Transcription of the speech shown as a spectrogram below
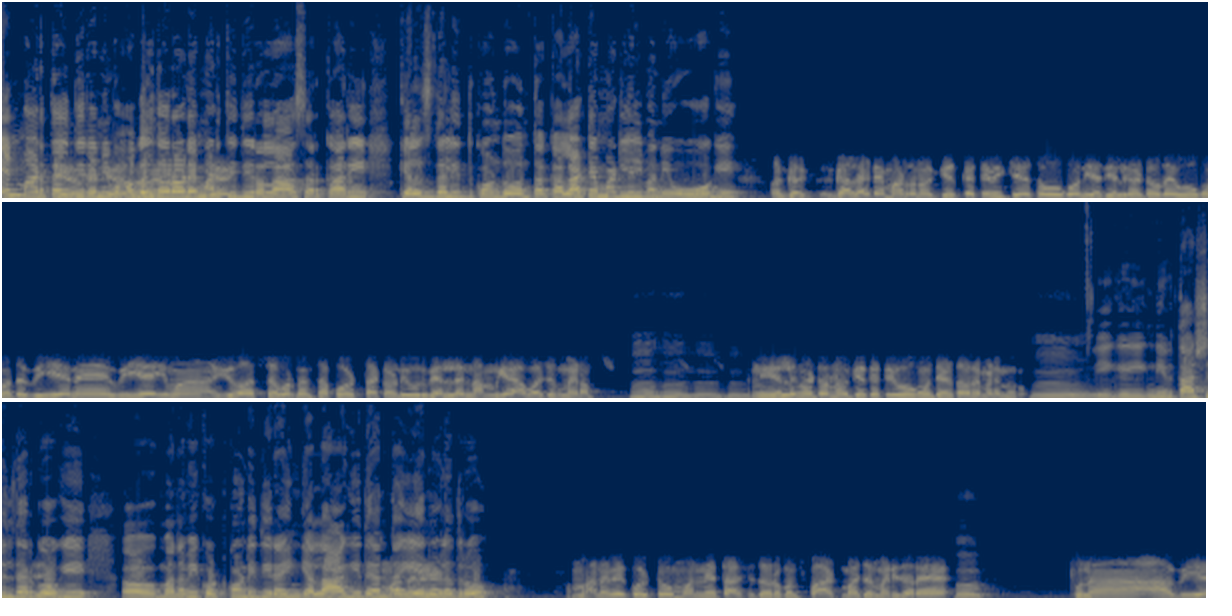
ಏನ್ ಮಾಡ್ತಾ ಇದ್ದೀರಾ? ನೀವು ಹಗಲ್ ದರೋಡೆ ಮಾಡ್ತಿದ್ದೀರಲ್ಲ ಸರ್ಕಾರಿ ಕೆಲಸದಲ್ಲಿ ಇದ್ಕೊಂಡು ಅಂತ ಗಲಾಟೆ ಮಾಡ್ಲಿಲ್ವಾ ನೀವು ಹೋಗಿ? ಗಲಾಟೆ ಮಾಡ್ದ ನಾವು ಗೆದ್ಕತೀವಿ ಕೇಸ್ ಹೋಗೋನ್ ಅದ್ ಎಲ್ ಗಂಟೆ ಹೋದೆ ಹೋಗುವಂತ ವಿ ಎನೇ ವಿ ಎ ಇವ ಹರ್ಷವರ್ಧನ್ ಸಪೋರ್ಟ್ ತಕೊಂಡು ಇವ್ರಿಗೆಲ್ಲ ನಮ್ಗೆ ಅವಾಜ್ ಮೇಡಮ್ ನೀವ್ ಎಲ್ ಗಂಟೆ ನಾವು ಗೆದ್ಕತೀವಿ ಹೋಗು ಅಂತ ಹೇಳ್ತಾವ್ರೆ ಮೇಡಮ್ ಇವ್ರು. ಈಗ ಈಗ ನೀವು ತಹಶೀಲ್ದಾರ್ ಹೋಗಿ ಮನವಿ ಕೊಟ್ಕೊಂಡಿದ್ದೀರಾ ಹಿಂಗೆಲ್ಲ ಆಗಿದೆ ಅಂತ ಏನ್ ಹೇಳಿದ್ರು? ಮನವಿ ಕೊಟ್ಟು ಮೊನ್ನೆ ತಹಸೀಲ್ದಾರ್ ಬಂದು ಸ್ಪಾಟ್ ಮಾಜರ್ ಮಾಡಿದ್ದಾರೆ. ಪುನಃ ಆ ವಿ ಎ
